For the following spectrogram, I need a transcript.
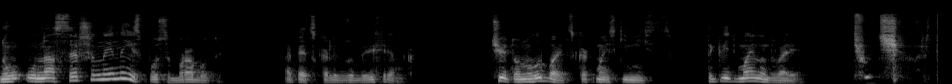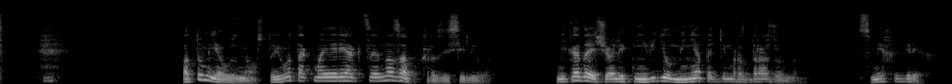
Ну, у нас совершенно иные способы работы. Опять скалит зубы Вихренко. Че это он улыбается, как майский месяц? Так ведь май на дворе. Тьфу, черт. Потом я узнал, что его так моя реакция на запах развеселила. Никогда еще Олег не видел меня таким раздраженным. Смех и грех.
